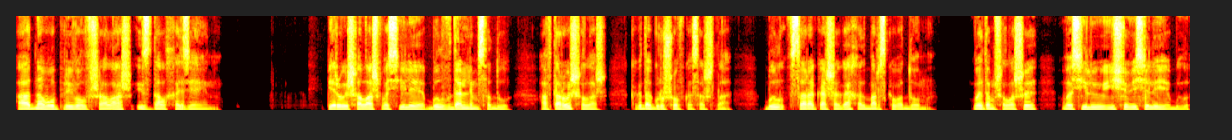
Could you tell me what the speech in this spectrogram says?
а одного привел в шалаш и сдал хозяину. Первый шалаш Василия был в дальнем саду, а второй шалаш, когда Грушевка сошла, был в сорока шагах от барского дома. В этом шалаше Василию еще веселее было.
